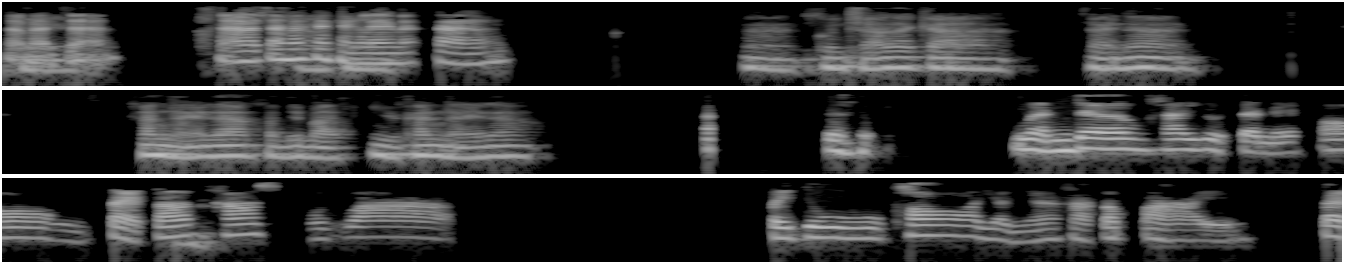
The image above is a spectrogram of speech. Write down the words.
แต่อาจารย์อาจารย์แข็งแรงนะคะอ่าคุณสารกาใจหน้า ขั้นไหนแล้ว ปฏิบัติอยู่ขั้นไหนแล้ว เหมือนเดิมค่ะอยู่แต่ในห้อง แต่ก็ถ้าสมมติว่า ไปดูพ่ออย่างเงี้ยค่ะ ก็ไป แต่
